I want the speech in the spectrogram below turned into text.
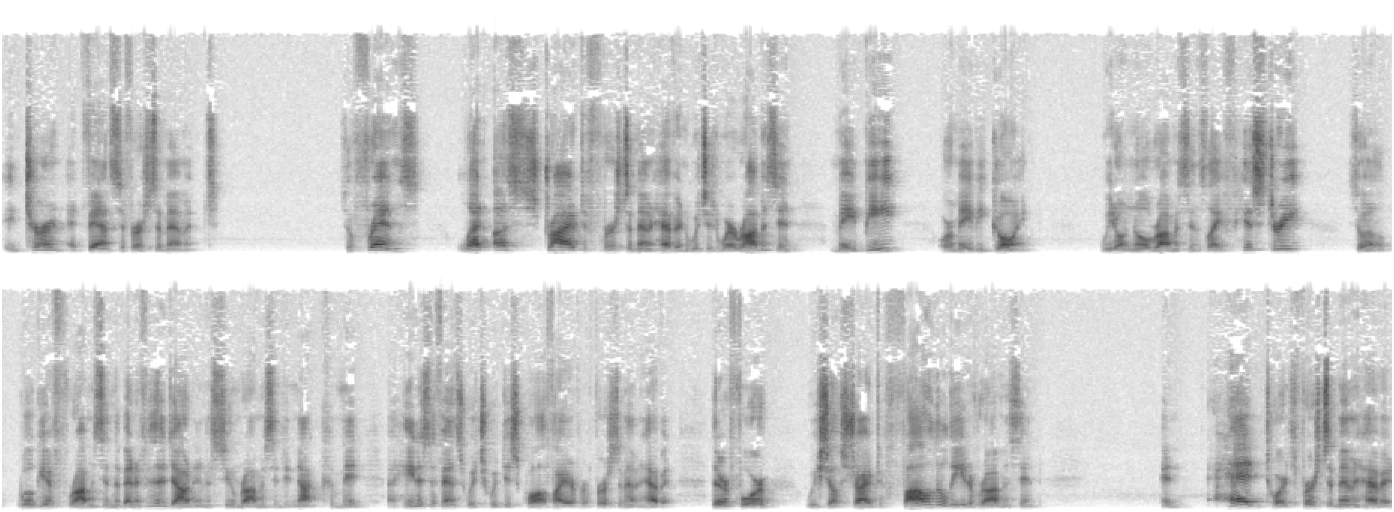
in turn advance the First Amendment. So, friends, let us strive to First Amendment heaven, which is where Robinson may be or may be going. We don't know Robinson's life history, so we'll give Robinson the benefit of the doubt and assume Robinson did not commit a heinous offense which would disqualify her from First Amendment heaven. Therefore, we shall strive to follow the lead of Robinson and head towards First Amendment heaven.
